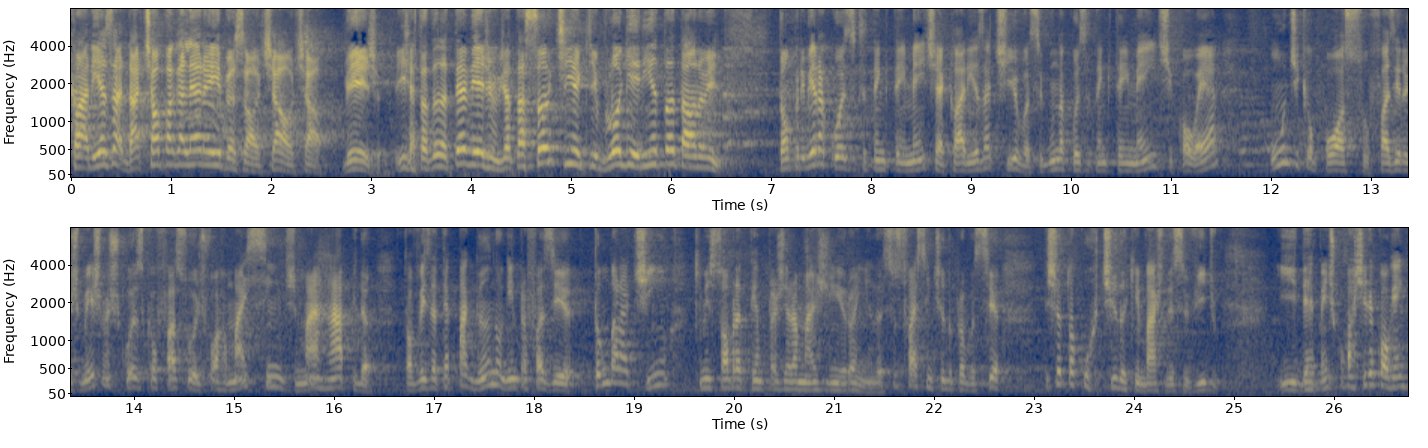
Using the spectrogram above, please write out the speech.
clareza, dá tchau pra galera aí, pessoal. Tchau, tchau. Beijo. Ih, já tá dando até beijo, já tá soltinho aqui, blogueirinha total no vídeo. Então, primeira coisa que você tem que ter em mente é clareza ativa. Segunda coisa que você tem que ter em mente, qual é? Onde que eu posso fazer as mesmas coisas que eu faço hoje, de forma mais simples, mais rápida, talvez até pagando alguém para fazer, tão baratinho que me sobra tempo para gerar mais dinheiro ainda. Se isso faz sentido para você, deixa a tua curtida aqui embaixo desse vídeo e de repente compartilha com alguém.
